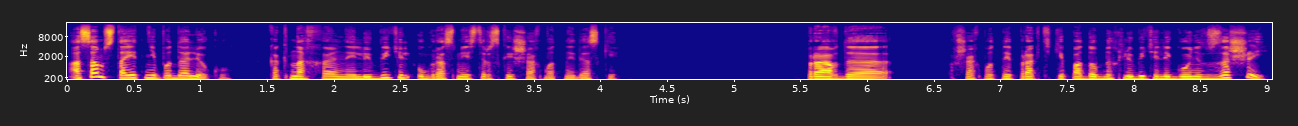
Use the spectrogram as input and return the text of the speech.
а сам стоит неподалеку, как нахальный любитель у гроссмейстерской шахматной доски. Правда, В шахматной практике подобных любителей гонят в зашей,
